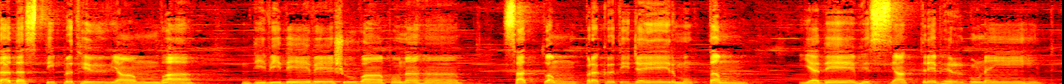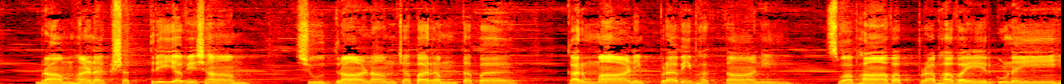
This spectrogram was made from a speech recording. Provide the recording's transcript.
तदस्ति पृथिव्यां वा दिवि देवेषु वा पुनः सत्वं प्रकृतिजैर्मुक्तं यदेभिः स्यात्रिभिर्गुणैः ब्राह्मणक्षत्रियविशां शूद्राणां च परं तप कर्माणि प्रविभक्तानि स्वभावप्रभवैर्गुणैः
